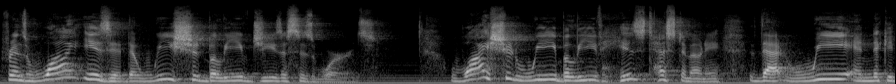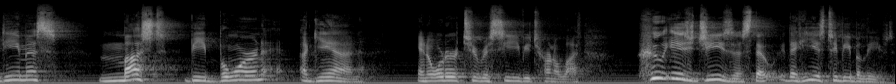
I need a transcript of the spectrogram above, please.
Friends, why is it that we should believe Jesus' words? Why should we believe his testimony that we and Nicodemus must be born again in order to receive eternal life. Who is Jesus that, that he is to be believed?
